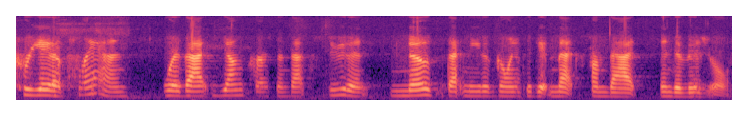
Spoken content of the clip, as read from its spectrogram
create a plan where that young person, that student, knows that need is going to get met from that individual.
